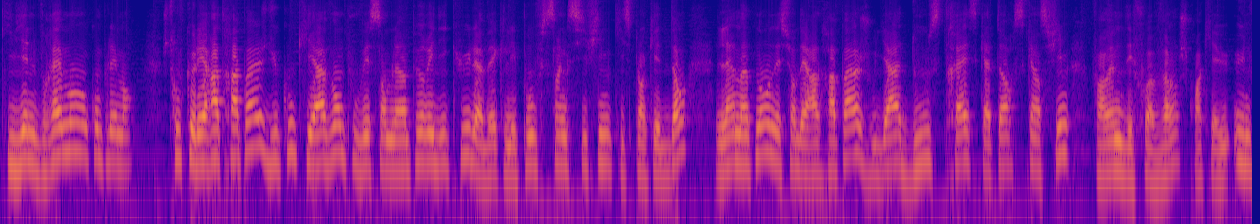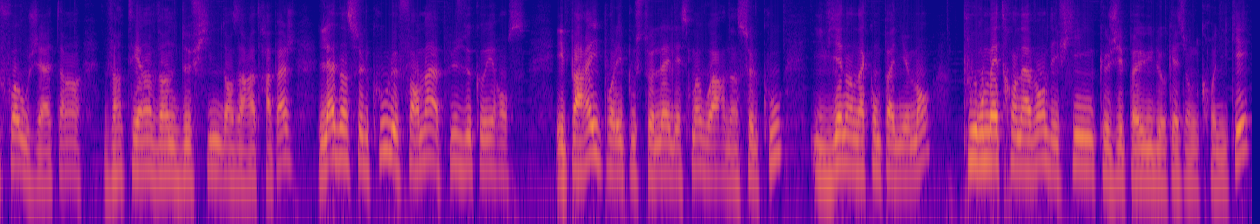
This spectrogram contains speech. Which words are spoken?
qui viennent vraiment en complément. Je trouve que les rattrapages, du coup, qui avant pouvaient sembler un peu ridicules avec les pauvres 5-6 films qui se planquaient dedans, là maintenant on est sur des rattrapages où il y a 12, 13, 14, 15 films, enfin même des fois 20, je crois qu'il y a eu une fois où j'ai atteint 21, 22 films dans un rattrapage. Là d'un seul coup, le format a plus de cohérence. Et pareil pour les là et Laisse-moi voir, d'un seul coup, ils viennent en accompagnement pour mettre en avant des films que j'ai pas eu l'occasion de chroniquer,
